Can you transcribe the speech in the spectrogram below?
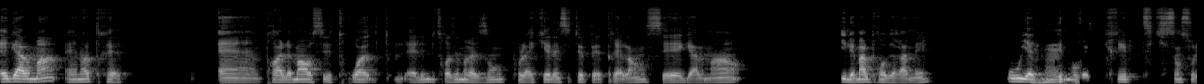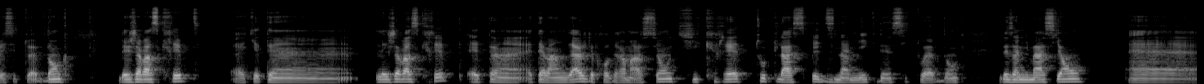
également, un autre, probablement aussi l'une des troisième raisons pour laquelle un site peut être très lent, c'est également il est mal programmé ou il y a mm-hmm. des mauvais scripts qui sont sur les sites web. Donc, les JavaScript, euh, qui est un... Le JavaScript est un, est un langage de programmation qui crée tout l'aspect dynamique d'un site web. Donc, les animations, euh,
